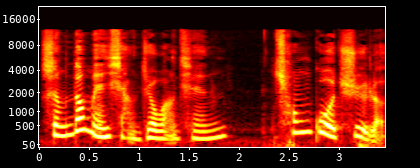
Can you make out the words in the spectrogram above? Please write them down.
什么都没想就往前冲过去了。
